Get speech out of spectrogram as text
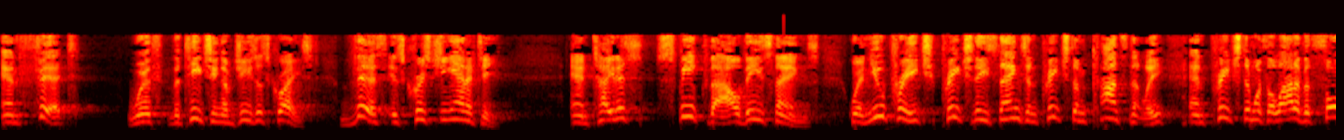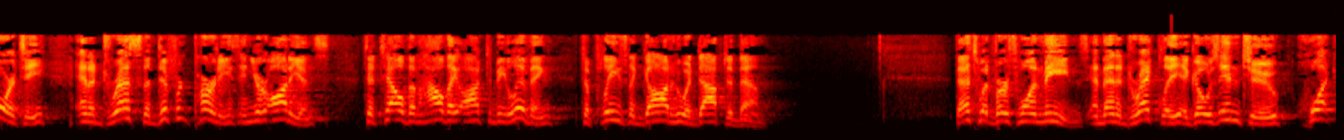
and fit with the teaching of Jesus Christ. This is Christianity. And Titus, speak thou these things. When you preach, preach these things and preach them constantly and preach them with a lot of authority and address the different parties in your audience to tell them how they ought to be living to please the God who adopted them. That's what verse 1 means. And then directly it goes into what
